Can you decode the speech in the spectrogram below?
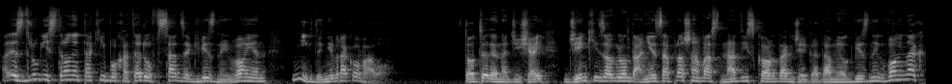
ale z drugiej strony takich bohaterów w sadze Gwiezdnych Wojen nigdy nie brakowało. To tyle na dzisiaj. Dzięki za oglądanie. Zapraszam Was na Discorda, gdzie gadamy o Gwiezdnych Wojnach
